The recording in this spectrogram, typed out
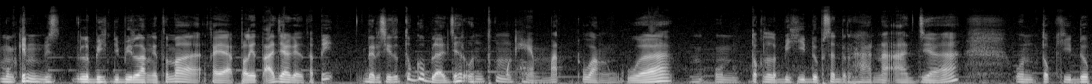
mungkin lebih dibilang itu mah kayak pelit aja gitu. Tapi dari situ tuh gue belajar untuk menghemat uang gue untuk lebih hidup sederhana aja untuk hidup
